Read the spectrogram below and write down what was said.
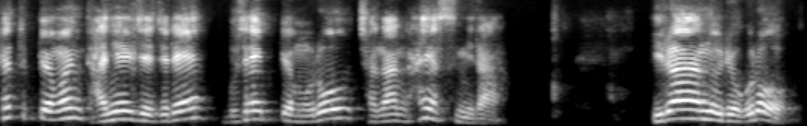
페트병은 단일 재질의 무색병으로 전환하였습니다. 이러한 노력으로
